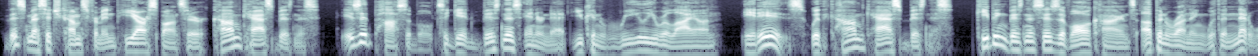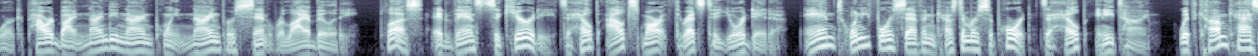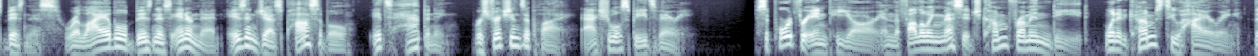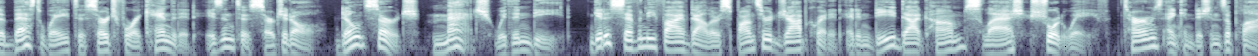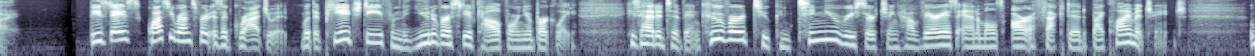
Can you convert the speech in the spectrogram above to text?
This message comes from NPR sponsor Comcast Business. Is it possible to get business internet you can really rely on? It is with Comcast Business keeping businesses of all kinds up and running with a network powered by 99.9% reliability, plus advanced security to help outsmart threats to your data, and 24 7 customer support to help anytime. With Comcast Business, reliable business internet isn't just possible, it's happening. Restrictions apply, actual speeds vary. Support for NPR and the following message come from Indeed. When it comes to hiring, the best way to search for a candidate isn't to search at all. Don't search, match with Indeed. Get a $75 sponsored job credit at Indeed.com slash shortwave. Terms and conditions apply. These days, Kwasi Wrensford is a graduate with a PhD from the University of California, Berkeley. He's headed to Vancouver to continue researching how various animals are affected by climate change.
